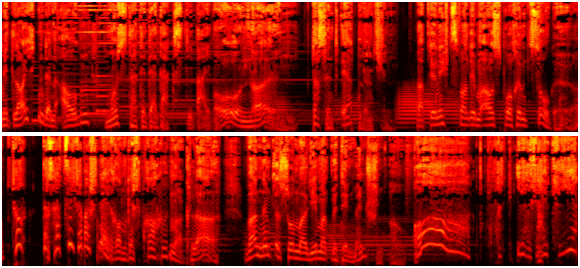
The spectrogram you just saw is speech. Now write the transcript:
Mit leuchtenden Augen musterte der Dachs die beiden. Oh nein, das sind Erdmännchen. Habt ihr nichts von dem Ausbruch im Zoo gehört? Puh, das hat sich aber schnell rumgesprochen. Na klar. Wann nimmt es schon mal jemand mit den Menschen auf? Oh, ihr seid hier,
